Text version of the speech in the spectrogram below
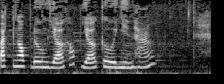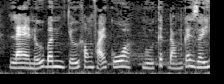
Bạch Ngọc Đường dở khóc dở cười nhìn hắn. Là nữ binh chứ không phải cua, Người kích động cái gì?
